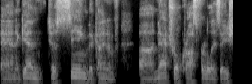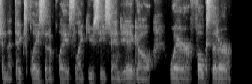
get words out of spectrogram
And again, just seeing the kind of uh, natural cross fertilization that takes place at a place like UC San Diego, where folks that are,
